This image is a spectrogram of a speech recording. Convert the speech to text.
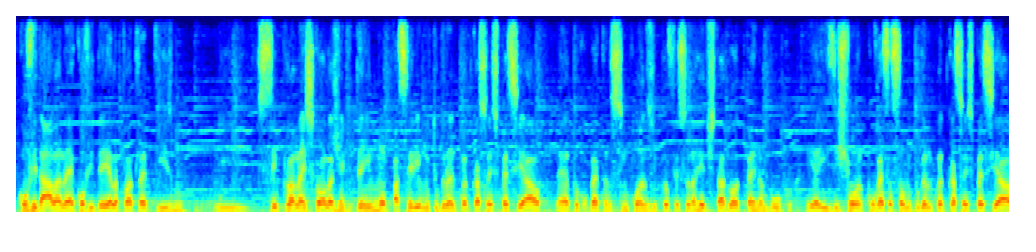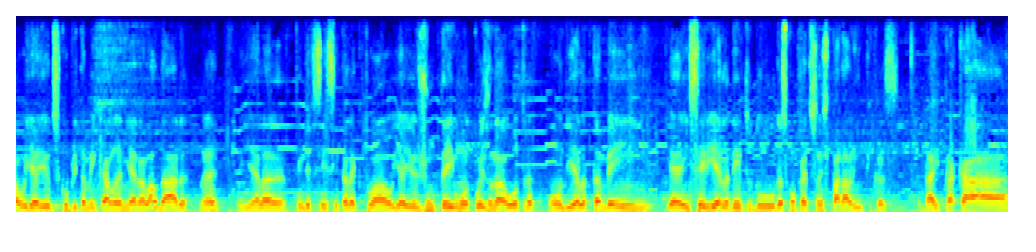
convidá-la, né, convidei ela para o atletismo e sempre lá na escola a gente tem uma parceria muito grande com a educação especial. Né? Estou completando cinco anos de professor na rede estadual de Pernambuco e aí existe uma conversação muito grande com a educação especial e aí eu descobri também que a Lani era laudada, né? E ela tem deficiência intelectual e aí eu juntei uma coisa na outra, onde ela também é, inseri ela dentro do, das competições paralímpicas. Daí para cá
